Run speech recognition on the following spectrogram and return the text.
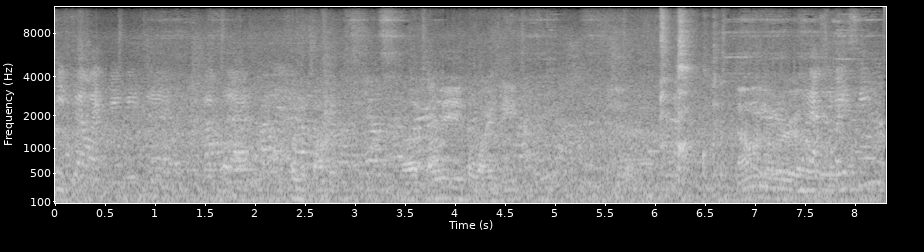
pizza, like maybe the, of the, On the top. Uh, probably Hawaiian pizza. That one that uh,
